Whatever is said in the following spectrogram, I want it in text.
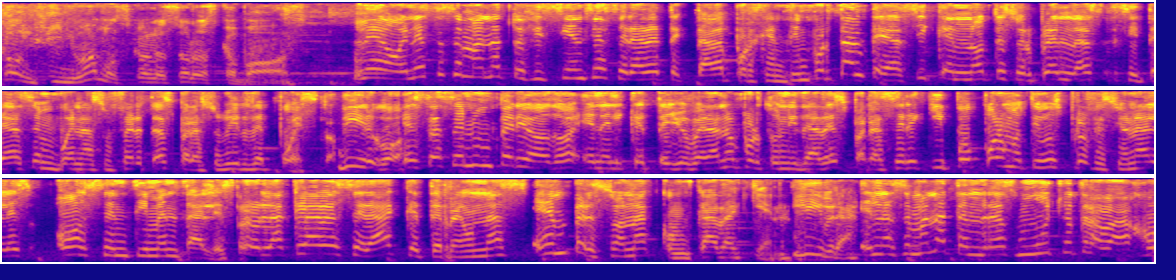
Continuamos con los horóscopos. Leo, en esta semana tu eficiencia será detectada por gente importante, así que no te sorprendas si te hacen buenas ofertas para subir de puesto. Virgo, estás en un periodo en el que te lloverán oportunidades para hacer equipo por motivos profesionales o sentimentales, pero la clave será que te reúnas en persona con cada quien. Libra, en la semana tendrás mucho trabajo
